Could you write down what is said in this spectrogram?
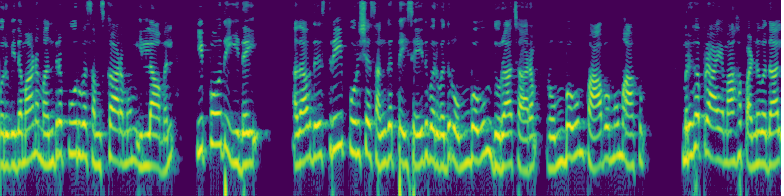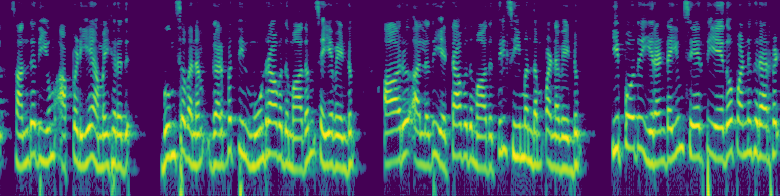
ஒரு விதமான மந்திரபூர்வ சம்ஸ்காரமும் இல்லாமல் இப்போது இதை அதாவது ஸ்திரீ புருஷ சங்கத்தை செய்து வருவது ரொம்பவும் துராச்சாரம் ரொம்பவும் பாவமும் ஆகும். மிருகப்பிராயமாக பண்ணுவதால் சந்ததியும் அப்படியே அமைகிறது. பும்சவனம் கர்ப்பத்தின் மூன்றாவது மாதம் செய்ய வேண்டும். ஆறு அல்லது எட்டாவது மாதத்தில் சீமந்தம் பண்ண வேண்டும். இப்போது இரண்டையும் சேர்த்து ஏதோ பண்ணுகிறார்கள்.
